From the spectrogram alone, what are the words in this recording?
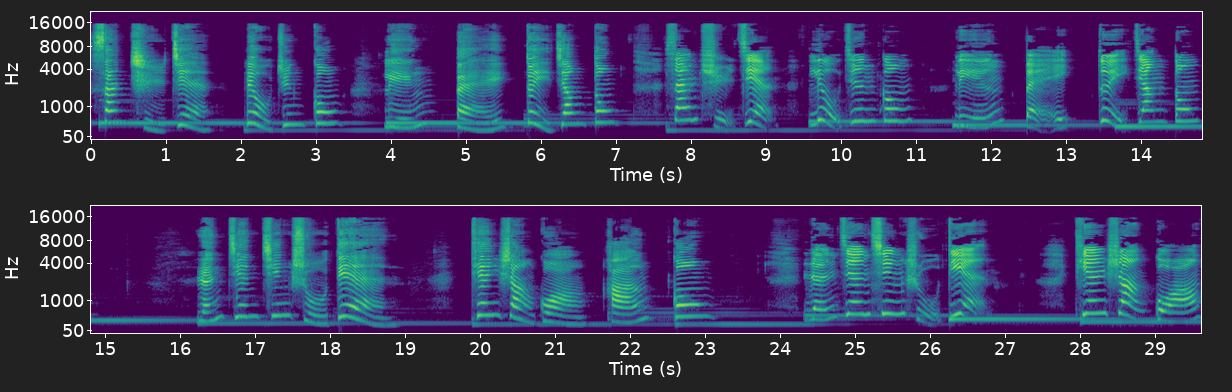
三尺剑，六钧弓，岭北对江东。三尺剑，六钧弓，岭北对江东。人间清暑殿，天上广寒宫。人间清暑殿，天上广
